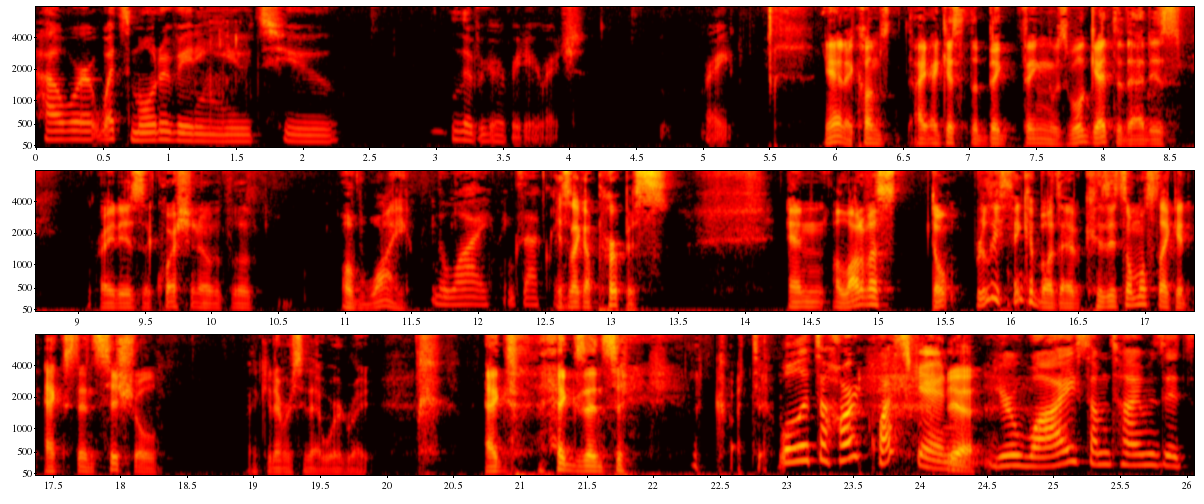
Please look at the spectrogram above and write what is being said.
How are what's motivating you to live your everyday rich, right? Yeah, and it comes. I, I guess the big thing was we'll get to that is, right? Is a question of the of why. The why exactly. It's like a purpose, and a lot of us don't really think about that because it's almost like an existential. I can never say that word right. Ex existential. Well, it's a hard question. Yeah. Your why sometimes it's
